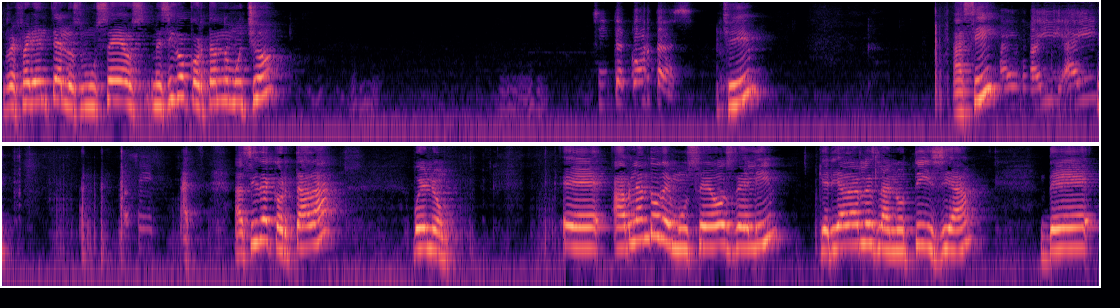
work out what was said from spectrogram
referente a los museos. ¿Me sigo cortando mucho? Sí, te cortas. ¿Sí? ¿Así? Ahí, ahí, ahí. Así. ¿Así de cortada? Bueno, eh, hablando de museos, Deli, quería darles la noticia de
